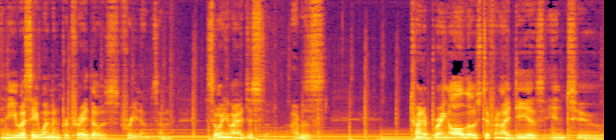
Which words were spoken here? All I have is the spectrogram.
and the USA Women portray those freedoms, and so anyway, I just I was trying to bring all those different ideas into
